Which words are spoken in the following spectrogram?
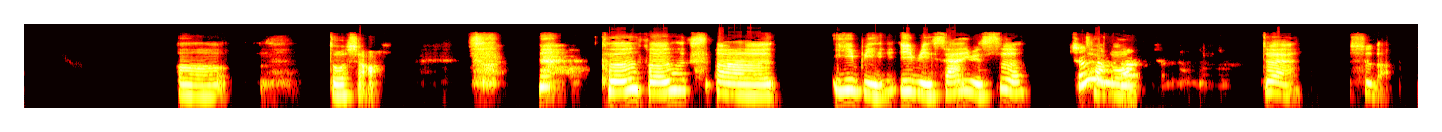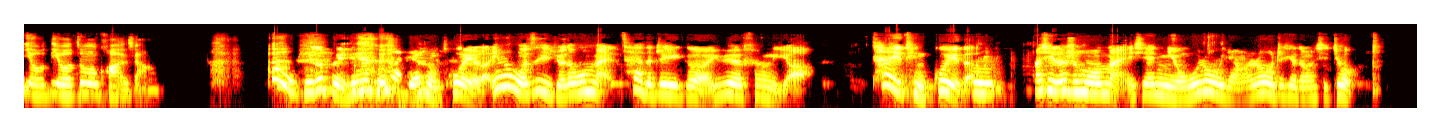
嗯、多少？可能可能呃一比一比三一比四，真的差不多吗？。对，是的，有有这么夸张？但我觉得北京的菜也很贵了，因为我自己觉得我买菜的这个月份里啊，菜也挺贵的。嗯，而且有的时候我买一些牛肉、羊肉这些东西就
